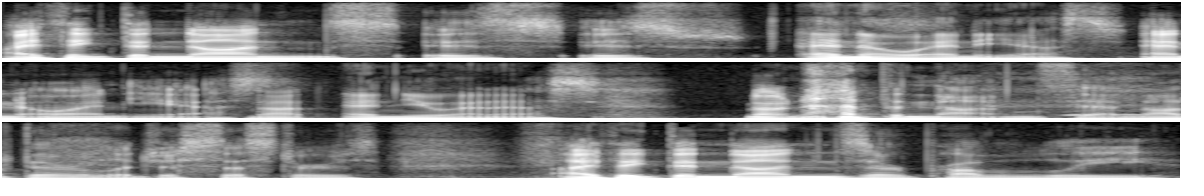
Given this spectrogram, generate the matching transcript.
I think the nones is is N O N E S, N O N E S. not N U N S. No, not the nuns. Yeah, not the religious sisters. I think the nuns are probably.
